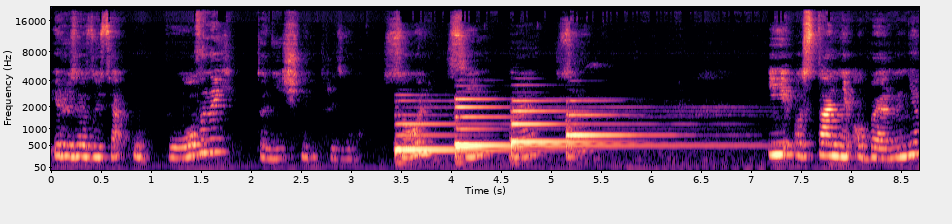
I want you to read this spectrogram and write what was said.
і розв'язується у повний тонічний тризвук. Соль, сі, ре, соль. І останнє обернення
